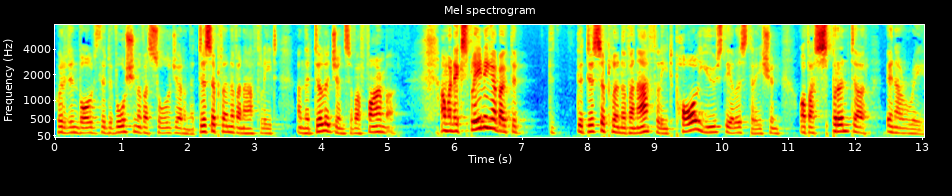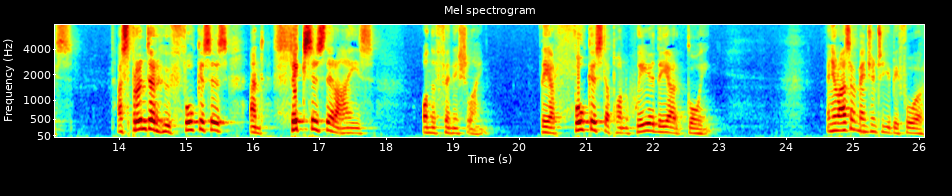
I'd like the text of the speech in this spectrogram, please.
where it involves the devotion of a soldier and the discipline of an athlete and the diligence of a farmer. And when explaining about the, the, the, discipline of an athlete, Paul used the illustration of a sprinter in a race. A sprinter who focuses and fixes their eyes on the finish line. They are focused upon where they are going. And you know, as I've mentioned to you before,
